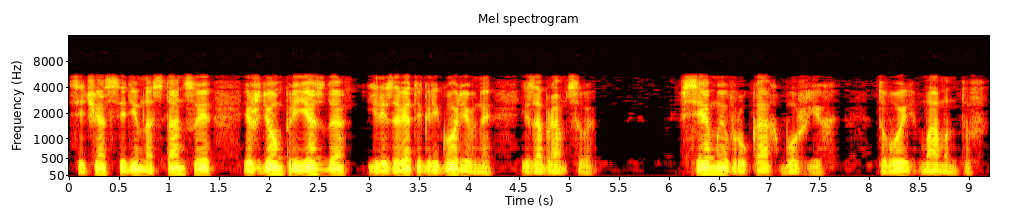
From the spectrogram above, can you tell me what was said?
Сейчас сидим на станции и ждем приезда Елизаветы Григорьевны из Абрамцева. Все мы в руках Божьих. Твой Мамонтов.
